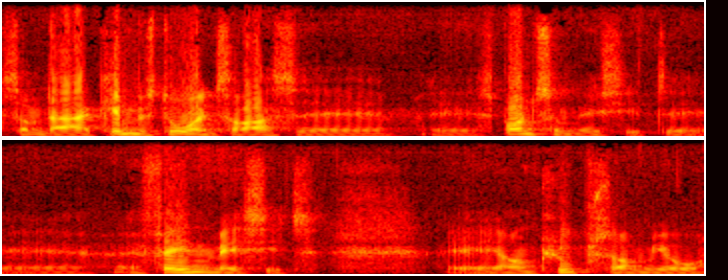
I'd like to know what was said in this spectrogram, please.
som der er kæmpe stor interesse øh, øh sponsormæssigt, øh, fanmæssigt, øh, og en klub, som jo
